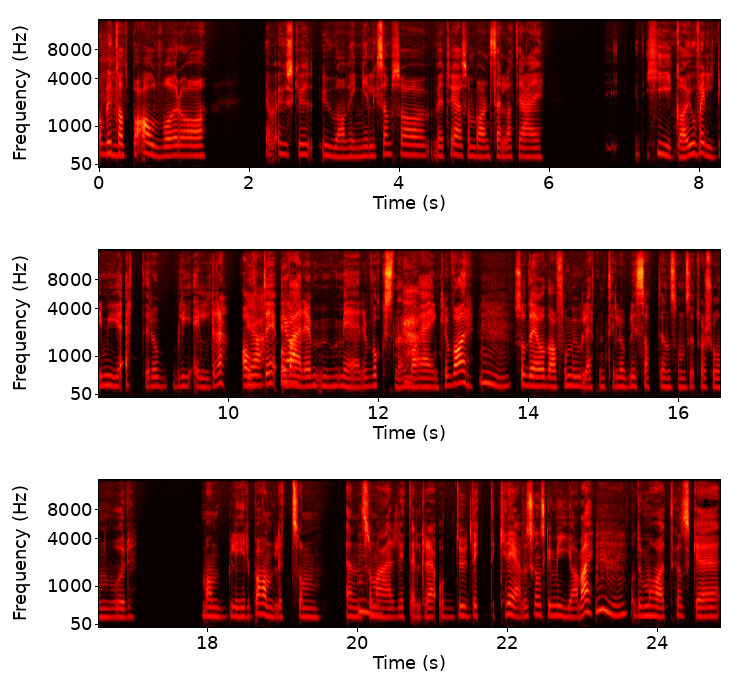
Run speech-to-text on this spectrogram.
Å bli tatt på alvor og Jeg husker uavhengig, liksom, så vet jo jeg som barn selv at jeg higa jo veldig mye etter å bli eldre. Alltid. Ja, Og ja. være mer voksen enn hva jeg egentlig var. Så det å da få muligheten til å bli satt i en sånn situasjon hvor man blir behandlet som en som Mm. er litt eldre, og du, det, det kreves ganske mye av deg, Mm. og du må ha et ganske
